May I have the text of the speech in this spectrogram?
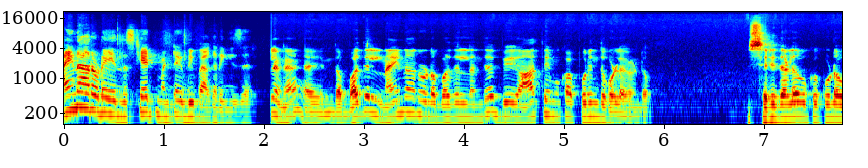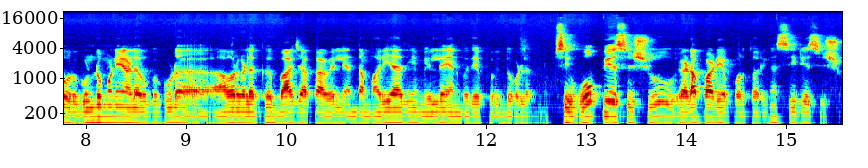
நயனாருடைய இந்த ஸ்டேட்மெண்ட்டை எப்படி பார்க்குறீங்க சார் இல்லைங்க இந்த பதில் நயனாரோட பதில்லேருந்து அதிமுக புரிந்து கொள்ள வேண்டும். சிறிதளவுக்கு கூட ஒரு குண்டுமணி அளவுக்கு கூட அவர்களுக்கு பாஜகவில் எந்த மரியாதையும் இல்லை என்பதை புரிந்து கொள்ள வேண்டும். சி ஓபிஎஸ் இஷ்யூ எடப்பாடியை பொறுத்த வரைக்கும் சீரியஸ் இஷ்யூ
